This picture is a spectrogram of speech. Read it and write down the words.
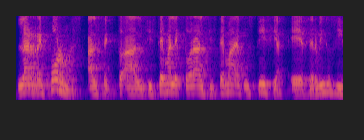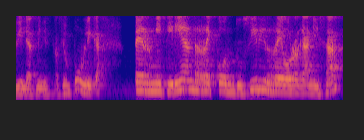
Las reformas al, sistema electoral, sistema de justicia, eh, servicio civil y administración pública permitirían reconducir y reorganizar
